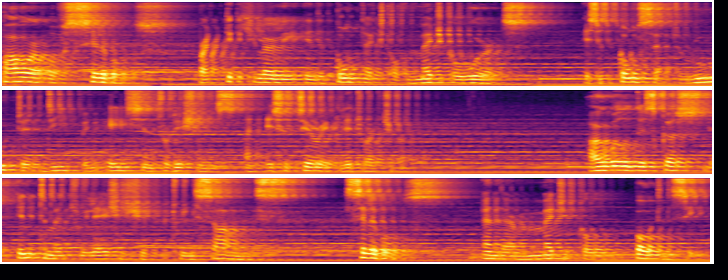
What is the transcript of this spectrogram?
power of syllables, particularly in the context of magical words, is a concept rooted deep in ancient traditions and esoteric literature. I will discuss the intimate relationship between sounds, syllables, and their magical potency,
